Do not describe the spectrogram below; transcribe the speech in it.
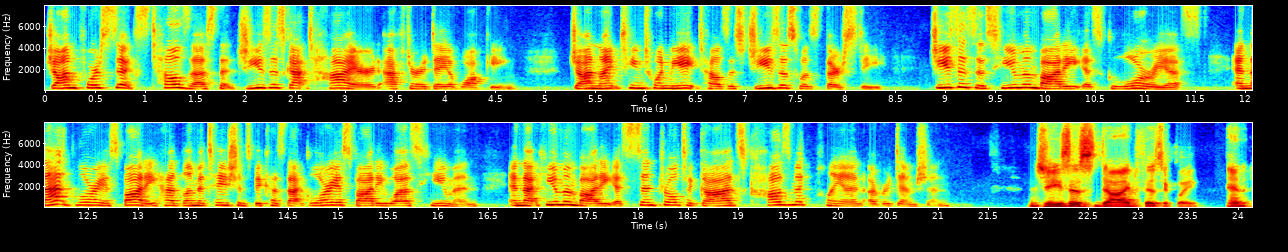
John 4 6 tells us that Jesus got tired after a day of walking. John 19 28 tells us Jesus was thirsty. Jesus' human body is glorious, and that glorious body had limitations because that glorious body was human, and that human body is central to God's cosmic plan of redemption. Jesus died physically, and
